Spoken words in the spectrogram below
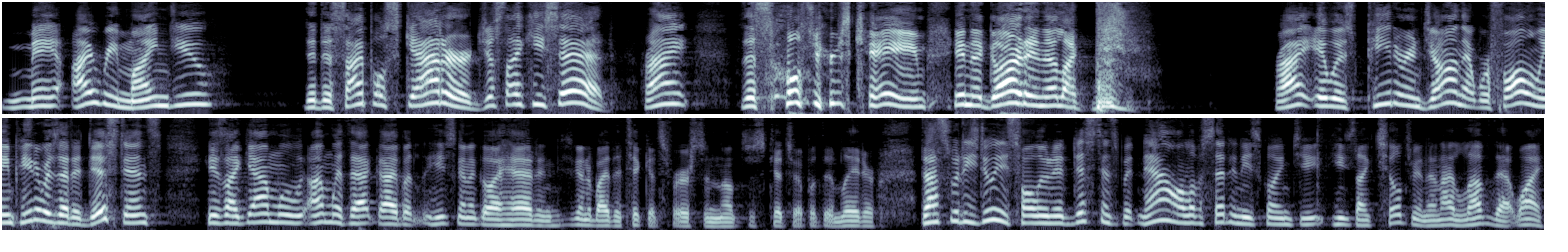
May I remind you, the disciples scattered, just like he said, right? The soldiers came in the garden, they're like, right? It was Peter and John that were following. Peter was at a distance. He's like, yeah, I'm, with that guy, but he's going to go ahead and he's going to buy the tickets first and I'll just catch up with him later. That's what he's doing. He's following at a distance. But now all of a sudden he's going, he's like children. And I love that. Why?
